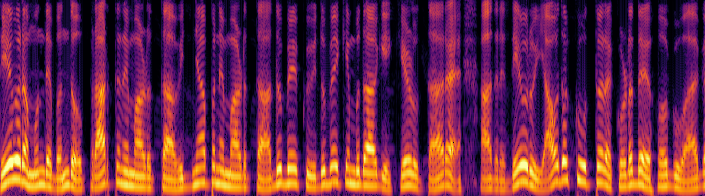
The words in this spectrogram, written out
ದೇವರ ಮುಂದೆ ಬಂದು ಪ್ರಾರ್ಥನೆ ಮಾಡುತ್ತಾ, ವಿಜ್ಞಾಪನೆ ಮಾಡುತ್ತಾ, ಅದು ಬೇಕು, ಇದು ಬೇಕೆಂಬುದಾಗಿ ಕೇಳುತ್ತಾರೆ. ಆದರೆ ದೇವರು ಯಾವುದಕ್ಕೂ ಉತ್ತರ ಕೊಡದೆ ಹೋಗುವಾಗ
